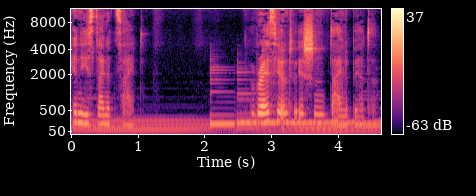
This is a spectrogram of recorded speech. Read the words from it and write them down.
Genieß deine Zeit. Embrace your intuition, deine Birte.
